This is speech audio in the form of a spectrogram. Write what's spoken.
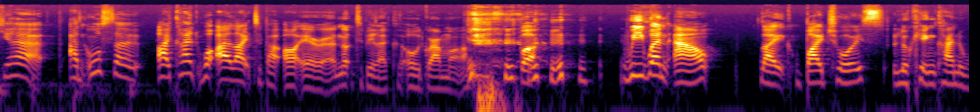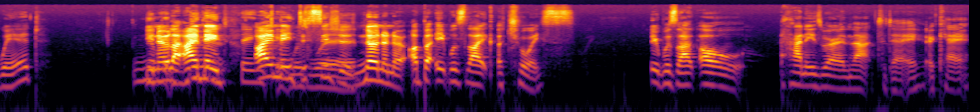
Yeah, and also I kind what I liked about our era, not to be like an old grandma, but we went out like by choice, looking kind of weird. You know, like I made I made decisions. No, no, no. uh, But it was like a choice. It was like, oh, Hanny's wearing that today. Okay,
